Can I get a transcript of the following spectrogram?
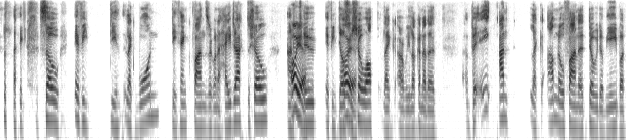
like so. If he, do you, like one, do you think fans are going to hijack the show? And Oh, yeah. two, if he doesn't oh, yeah. show up, like, are we looking at a, a bit? And like, I'm no fan of WWE, but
